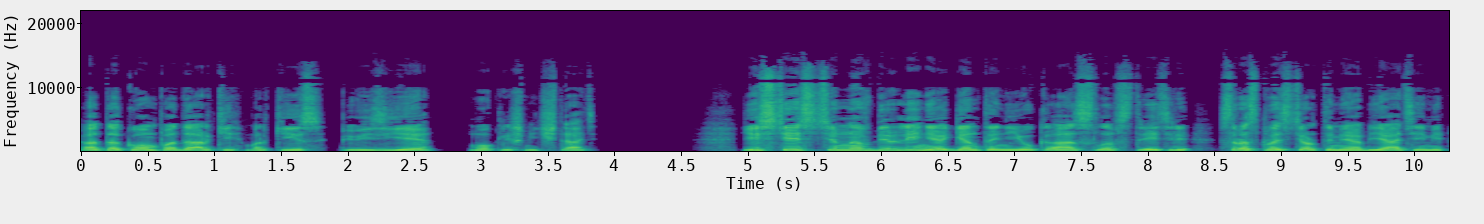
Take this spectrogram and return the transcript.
О таком подарке маркиз Пюизье мог лишь мечтать. Естественно, в Берлине агента Ньюкасла встретили с распростертыми объятиями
